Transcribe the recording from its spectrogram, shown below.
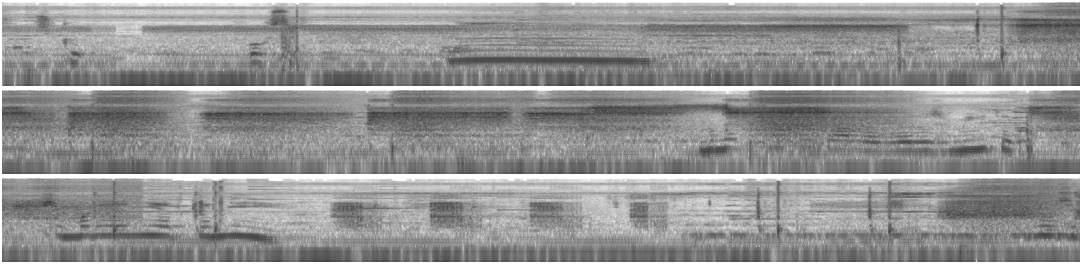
чекай, чекай. Фоксі. М. Мене сказали, ви розумієте, що маріонетка ні. Дуже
